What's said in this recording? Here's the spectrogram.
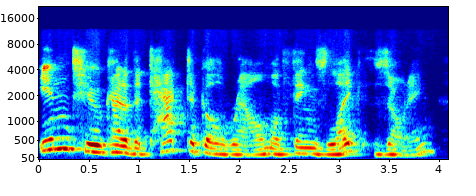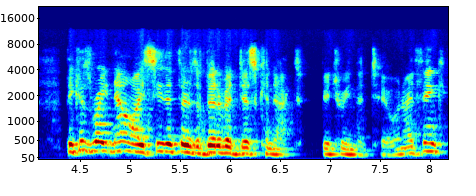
into kind of the tactical realm of things like zoning, because right now I see that there's a bit of a disconnect between the two. And I think,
